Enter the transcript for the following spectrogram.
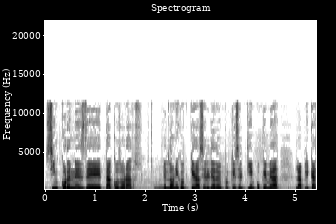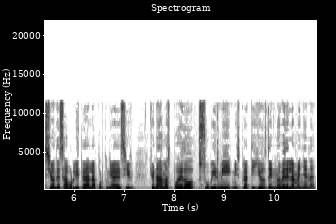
cinco órdenes de tacos dorados. Bueno. Es lo único que quiero hacer el día de hoy porque es el tiempo que me da. La aplicación de Saborly te da la oportunidad de decir, yo nada más puedo subir mi- mis platillos de 9 de la mañana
